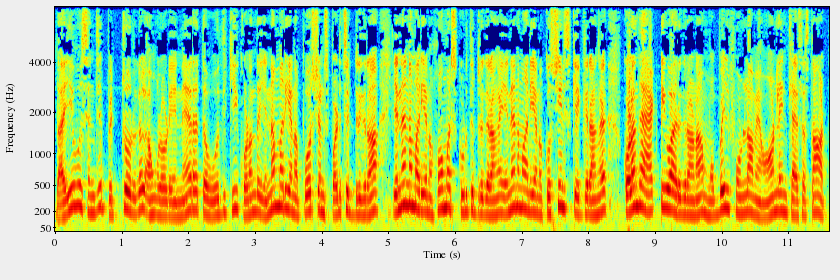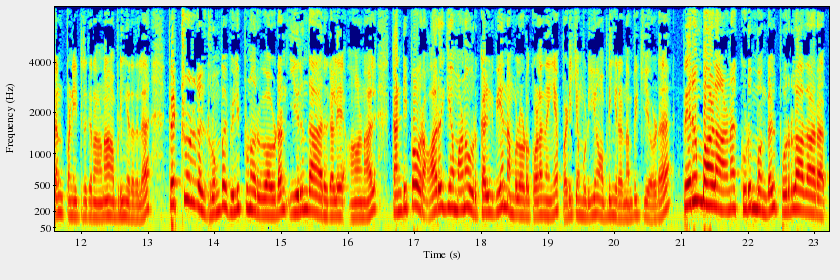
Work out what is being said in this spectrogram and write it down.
தயவு செஞ்சு பெற்றோர்கள் அவங்களுடைய நேரத்தை ஒதுக்கி குழந்தை என்ன மாதிரியான போர்ஷன்ஸ் படிச்சிட்டு இருக்கிறான் என்னென்ன மாதிரியான ஹோம்ஒர்க்ஸ் கொடுத்துட்டு இருக்காங்க என்னென்ன மாதிரியான கொஸ்டின்ஸ் கேட்கிறாங்க குழந்தை ஆக்டிவா இருக்கிறானா மொபைல் போன்ல அவன் ஆன்லைன் கிளாஸஸ் தான் அட்டன் பண்ணிட்டு இருக்கிறானா அப்படிங்கறதுல பெற்றோர்கள் ரொம்ப விழிப்புணர்வுடன் இருந்தார்களே ஆனால் கண்டிப்பா ஒரு ஆரோக்கியமான ஒரு கல்வியை நம்மளோட குழந்தைங்க படிக்க முடியும் அப்படிங்கிற நம்பிக்கையோட பெரும்பாலான குடும்பங்கள் பொருளாதார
